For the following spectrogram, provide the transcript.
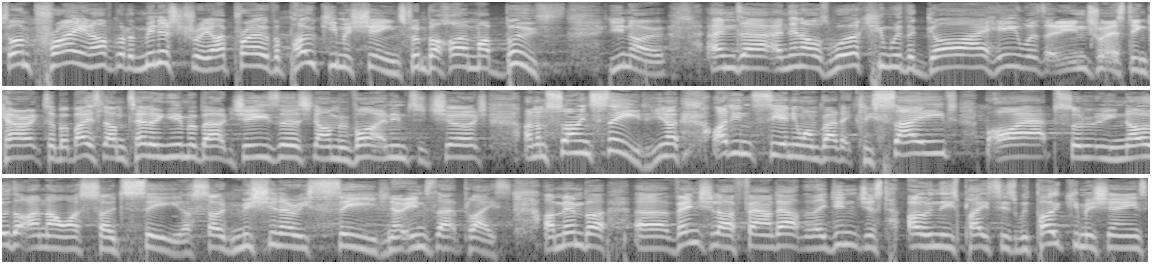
so I'm praying. I've got a ministry. I pray over pokey machines from behind my booth, you know. And, uh, and then I was working with a guy. He was was an interesting character, but basically I'm telling him about Jesus, you know, I'm inviting him to church, and I'm sowing seed. You know, I didn't see anyone radically saved, but I absolutely know that I know I sowed seed. I sowed missionary seed, you know, into that place. I remember uh, eventually I found out that they didn't just own these places with poker machines,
